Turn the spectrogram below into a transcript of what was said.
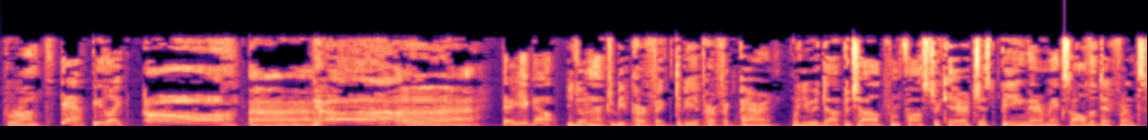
Grunt? Yeah, be like, oh! Uh. Uh, there you go. You don't have to be perfect to be a perfect parent. When you adopt a child from foster care, just being there makes all the difference.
